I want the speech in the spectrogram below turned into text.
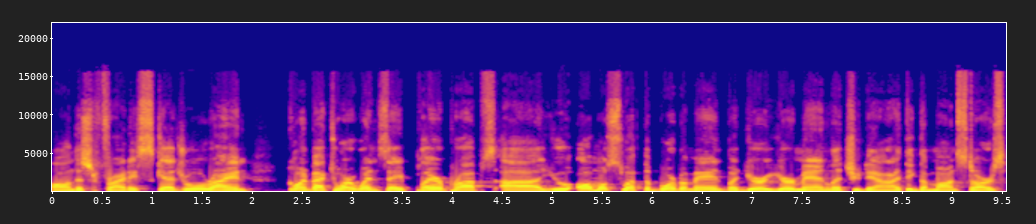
on this Friday schedule. Ryan, going back to our Wednesday player props, uh, you almost swept the my man, but your your man let you down. I think the Monstars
